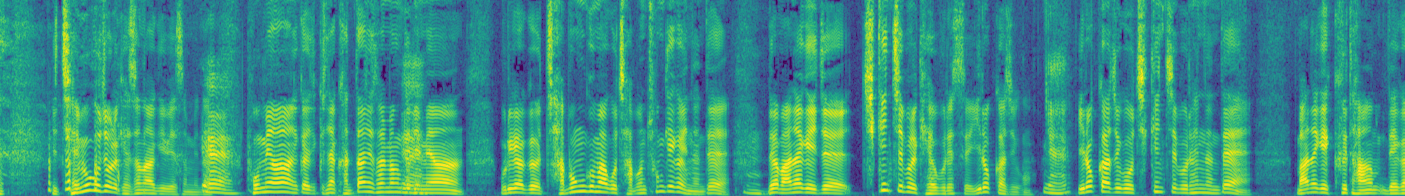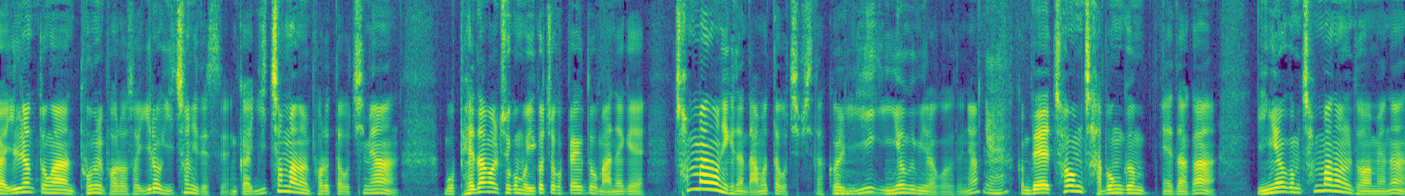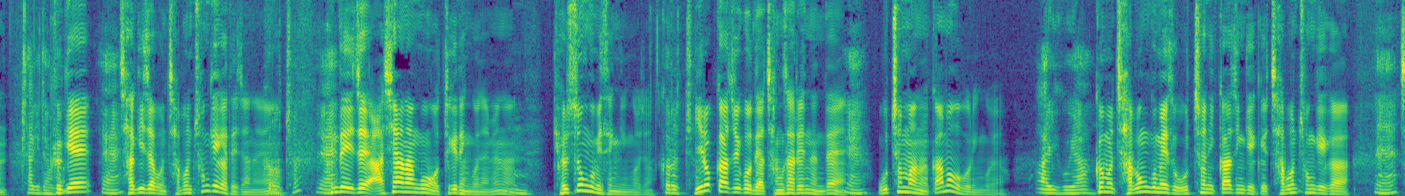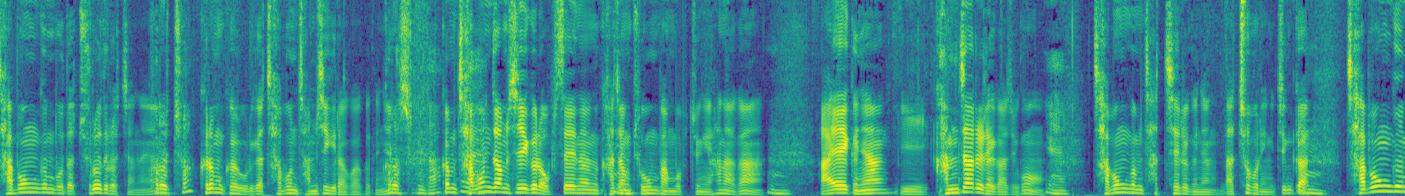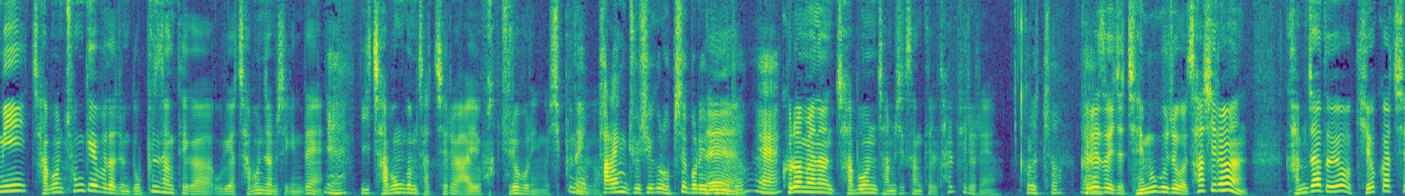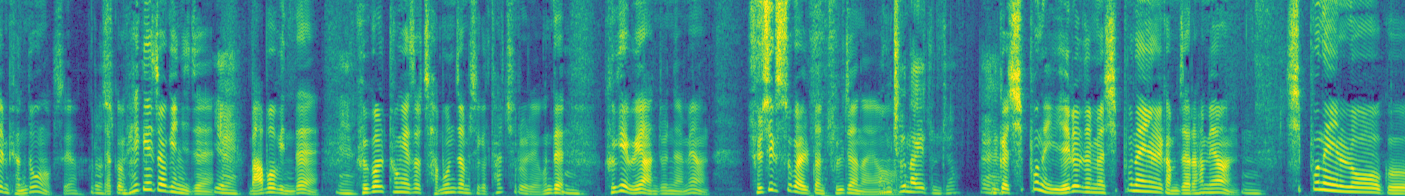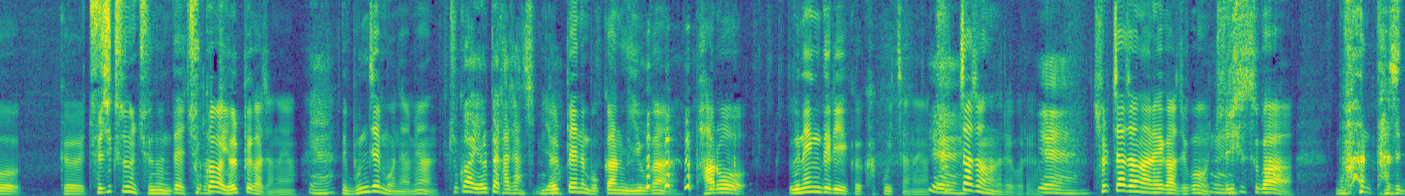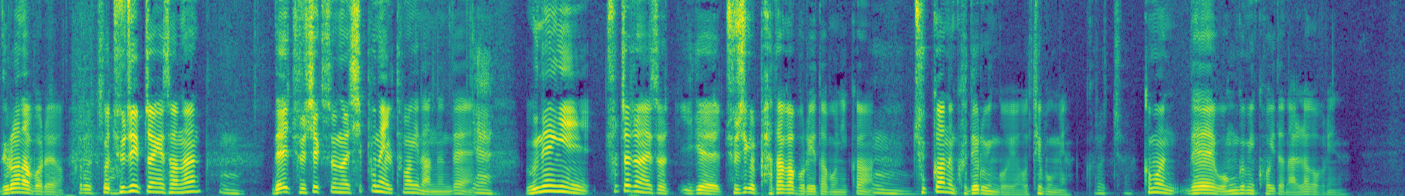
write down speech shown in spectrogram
재무 구조를 개선하기 위해서입니다. 예. 보면 그러니까 그냥 간단히 설명드리면 예. 우리가 그 자본금하고 자본 총계가 있는데 음. 내가 만약에 이제 치킨집을 개업을 했어요. 1억 가지고. 예. 1억 가지고 치킨집을 했는데 만약에 그 다음 내가 1년 동안 돈을 벌어서 1억 2천이 됐어요. 그러니까 2천만 원을 벌었다고 치면 뭐 배당을 주고 뭐 이것저것 빼도 만약에 천만 원이 그냥 남았다고 칩시다. 그걸 음. 이익 잉여금이라고 하거든요. 예. 그럼 내 처음 자본금에다가 잉여금 천만 원을 더하면은 자기자본? 그게 예. 자기 자본 자본 총계가 되잖아요. 그렇죠. 예. 근데 이제 아시아나항공은 어떻게 된 거냐면은 음. 결손금이 생긴 거죠. 그렇죠. 1억 가지고 내가 장사를 했는데 예. 5천만 원을 까먹어 버린 거예요. 아이고야. 그러면 자본금에서 5천이 까진 게 그 자본 총계가 네. 자본금보다 줄어들었잖아요. 그렇죠. 그러면 그걸 우리가 자본 잠식이라고 하거든요. 그렇습니다. 그럼 자본 잠식을 없애는 가장 음. 좋은 방법 중에 하나가 음. 아예 그냥 이 감자를 해가지고 예. 자본금 자체를 그냥 낮춰버리는 거죠. 그러니까 음. 자본금이 자본 총계보다 좀 높은 상태가 우리가 자본 잠식인데 예. 이 자본금 자체를 아예 확 줄여버리는 거예요. 10분의 1로. 발행 주식을 없애버리는 네. 거죠. 예. 그러면은 자본 잠식 상태를 탈피를 해요. 그렇죠. 그래서 예. 이제 재무 구조가 사실은 감자도요 기업 가치엔 변동은 없어요. 그렇습니다. 약간 회계적인 이제 예. 마법인데 예. 그걸 통해서 자본 잠식을 탈출을 해요. 근데 음. 그게 왜 안 좋냐면 주식 수가 일단 줄잖아요. 엄청나게 줄죠. 네. 그러니까 10분의 예를 들면 10분의 1 감자를 하면 음. 10분의 1로 그, 그 주식 수는 주는데 주가가 그렇죠. 10배 가잖아요. 예. 근데 문제는 뭐냐면 주가가 10배 가지 않습니다. 10배는 못 가는 이유가 바로 은행들이 그 갖고 있잖아요. 예. 출자 전환을 해 버려요. 예. 출자 전환을 해 가지고 음. 주식 수가 무한 다시 늘어나 버려요. 그렇죠. 그 주주 입장에서는 음. 내 주식 수는 10분의 1 토막이 났는데 예. 은행이 출자전에서 이게 주식을 받아가 버리다 보니까 음. 주가는 그대로인 거예요. 어떻게 보면. 그렇죠. 그러면 내 원금이 거의 다 날라가 버리는.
